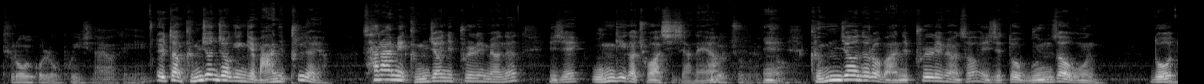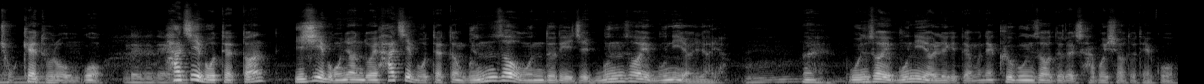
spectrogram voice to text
들어올 걸로 보이시나요, 선생님? 일단 금전적인 게 많이 풀려요. 사람이 금전이 풀리면은 이제 운기가 좋아지잖아요. 그렇죠, 그렇죠. 예, 금전으로 많이 풀리면서 이제 또 문서운도 좋게 들어오고 네네네. 하지 못했던 25년도에 하지 못했던 문서운들이 이제 문서의 문이 열려요. 음... 네, 문서의 문이 열리기 때문에 그 문서들을 잡으셔도 되고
